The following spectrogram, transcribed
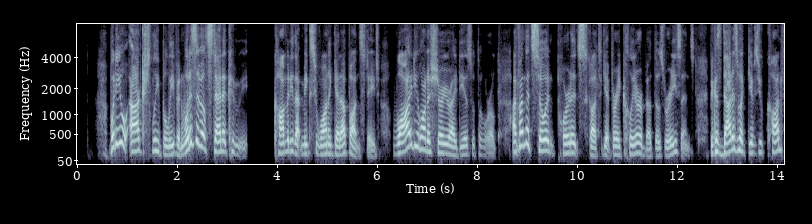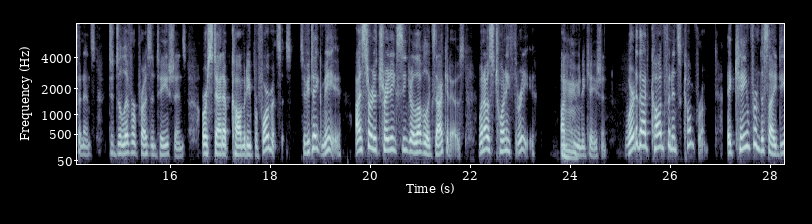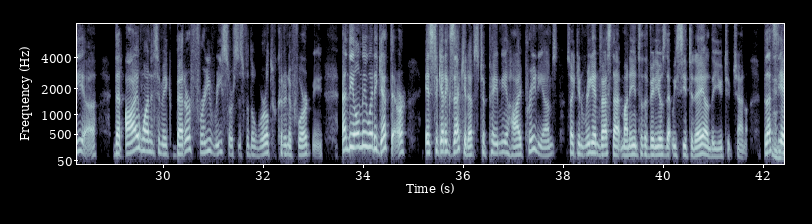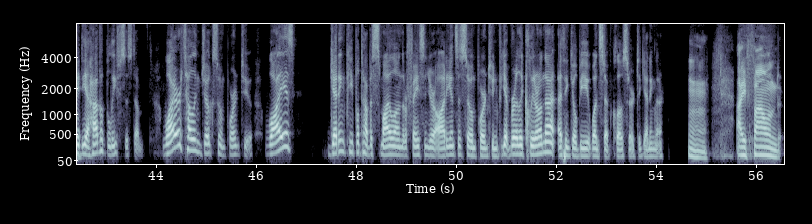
What do you actually believe in? What is it about stand up com- comedy that makes you want to get up on stage? Why do you want to share your ideas with the world? I find that so important, Scott, to get very clear about those reasons because that is what gives you confidence to deliver presentations or stand up comedy performances. So if you take me, I started training senior level executives when I was 23 on mm-hmm. communication. Where did that confidence come from? It came from this idea that I wanted to make better free resources for the world who couldn't afford me. And the only way to get there is to get executives to pay me high premiums so I can reinvest that money into the videos that we see today on the YouTube channel. But that's mm-hmm. the idea. Have a belief system. Why are telling jokes so important to you? Why is getting people to have a smile on their face in your audience is so important to you? And if you get really clear on that, I think you'll be one step closer to getting there. Mm-hmm. I found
